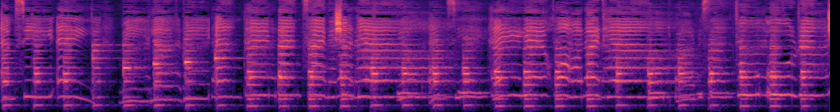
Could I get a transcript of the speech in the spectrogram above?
MCA 米拉米安陪伴在你身边，黑夜或白天，服务认真。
